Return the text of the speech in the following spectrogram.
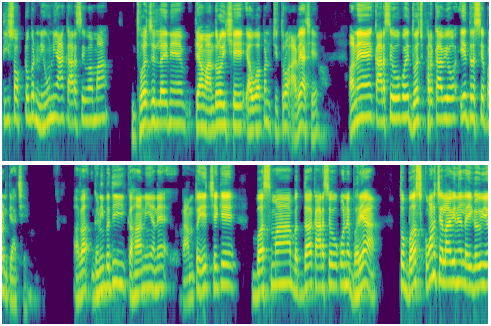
ત્રીસ ઓક્ટોબર નેવુંની આ કાર સેવામાં ધ્વજ લઈને ત્યાં વાંદરોય છે આવા પણ ચિત્રો આવ્યા છે. અને કારસેવો કોઈ ધ્વજ ફરકાવ્યો એ દ્રશ્ય પણ ત્યાં છે. આવા ઘણી બધી કહાની અને આમ તો એ જ છે કે બસમાં બધા કારસેવકોને ભર્યા તો બસ કોણ ચલાવીને લઈ ગયું એ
